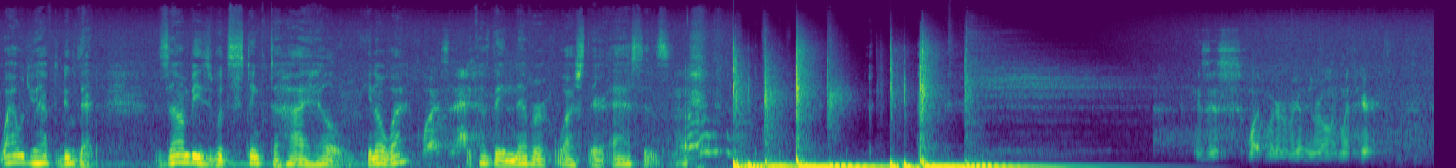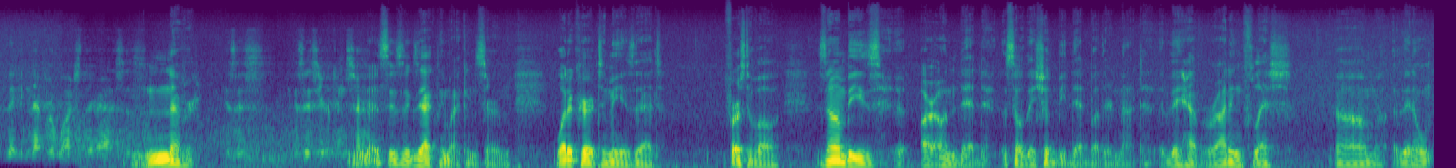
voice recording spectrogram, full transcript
why would you have to do that? Zombies would stink to high hell. You know why? why is that? Because they never wash their asses. Is this what we're really rolling with here? They never wash their asses? Never. Is this is this your concern? This is exactly my concern. What occurred to me is that, first of all, zombies are undead, so they should be dead, but they're not. They have rotting flesh. Um, they don't.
